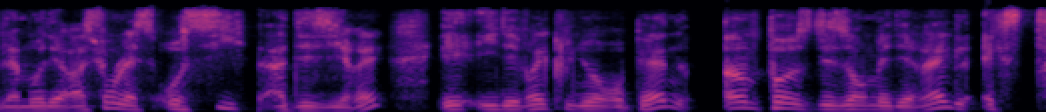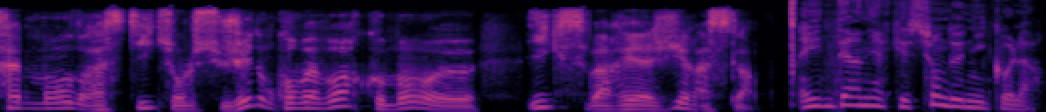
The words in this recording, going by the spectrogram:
la modération laisse aussi à désirer. Et il est vrai que l'Union européenne impose désormais des règles extrêmement drastiques sur le sujet. Donc, on va voir comment euh, X va réagir à cela. Et une dernière question de Nicolas.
